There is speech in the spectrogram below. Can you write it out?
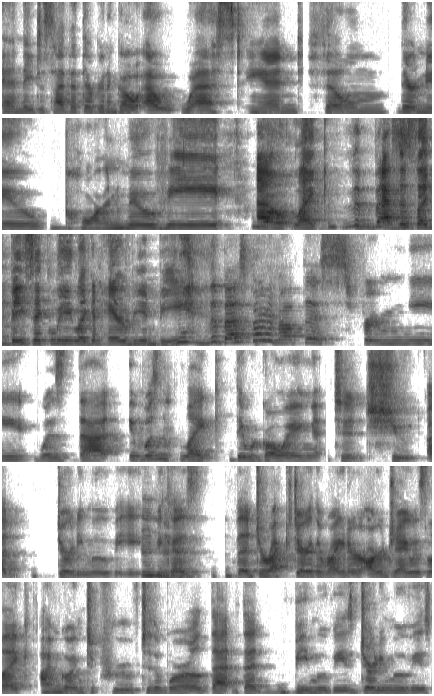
and they decide that they're going to go out west and film their new porn movie Well, out like the at best this like basically like an Airbnb. The best part about this for me was that it wasn't like they were going to shoot a dirty movie Mhm. because the director, the writer RJ was like, "I'm going to prove to the world that that B movies, dirty movies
